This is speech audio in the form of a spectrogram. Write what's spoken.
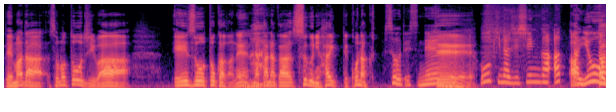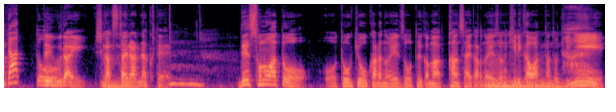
でまだその当時は映像とかがね、はい、なかなかすぐに入ってこなくてそうですね、大きな地震があったようだと。っていうぐらいしか伝えられなくて、うん、でその後東京からの映像というか、まあ、関西からの映像に切り替わった時に、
